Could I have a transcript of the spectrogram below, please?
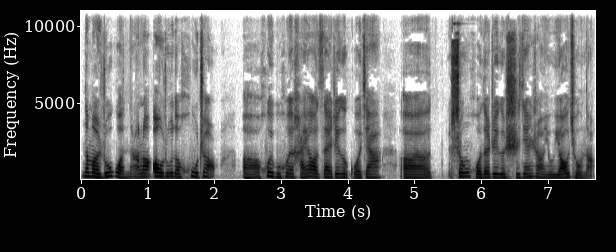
那么如果拿了澳洲的护照，呃，会不会还要在这个国家呃？生活的这个时间上有要求呢，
